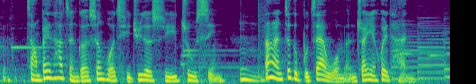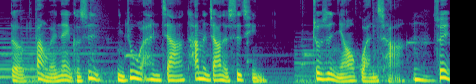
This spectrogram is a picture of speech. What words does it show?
长辈他整个生活起居的食衣住行。嗯，当然这个不在我们专业会谈的范围内。可是你入案家，他们家的事情就是你要观察。嗯，所以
